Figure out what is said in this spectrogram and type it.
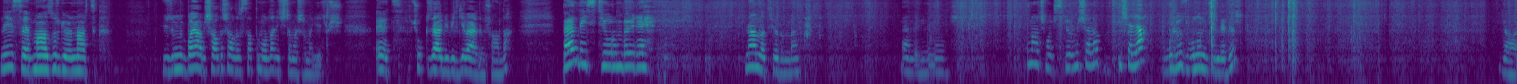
Neyse mazur görün artık. Yüzümü bayağı bir şaldır şaldır ıslattım. Oradan iç çamaşırıma geçmiş. Evet. Çok güzel bir bilgi verdim şu anda. Ben de istiyorum böyle. Ne anlatıyordum ben? Ben de bilmiyorum ki. Bunu açmak istiyorum. İnşallah, inşallah bluz bunun içindedir. Ya.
